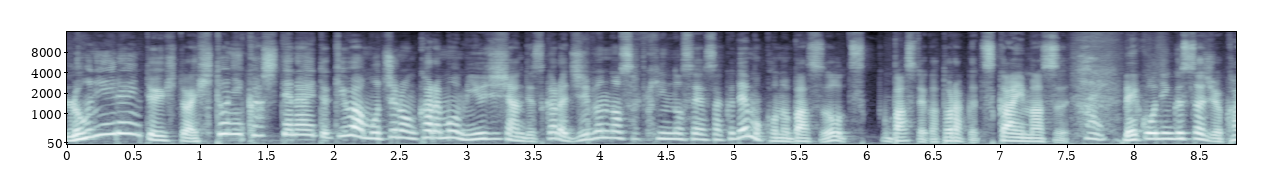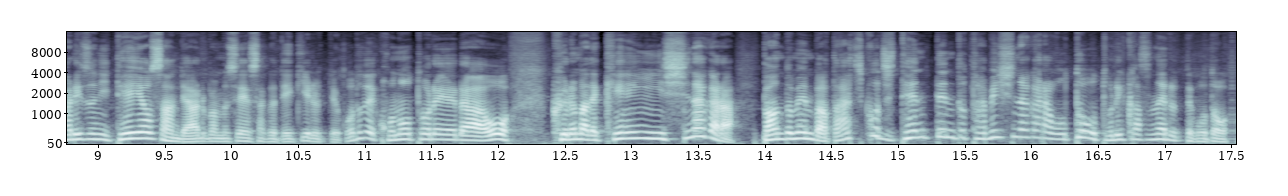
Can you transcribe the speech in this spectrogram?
ロニー・レインという人は人に貸してない時はもちろん彼もミュージシャンですから自分の作品の制作でもこのバスをつ、バスというかトラック使います。はいレコーディングスタジオ借りずに低予算でアルバム制作できるということで、このトレーラーを車で牽引しながら、バンドメンバーとあちこち転々と旅しながら音を録り重ねるってことを、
